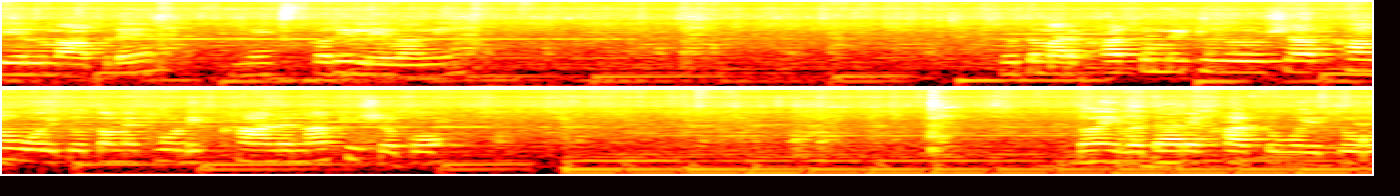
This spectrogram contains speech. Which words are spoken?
તેલમાં આપણે મિક્સ કરી લેવાની. જો તમારે ખાટું મીઠું શાક ખાવું હોય તો તમે થોડીક ખાંડ નાખી શકો. દહીં વધારે ખાટું હોય તો.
